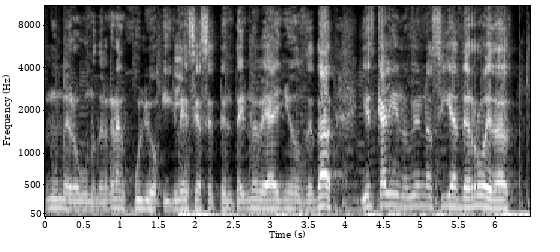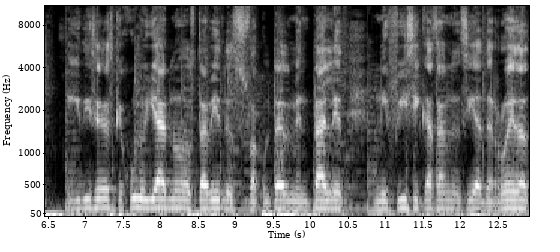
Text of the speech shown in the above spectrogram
número uno, del gran Julio Iglesias, 79 años de edad. Y es que alguien lo vio en una silla de ruedas y dicen es que Julio ya no está bien de sus facultades mentales ni físicas, anda en silla de ruedas,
